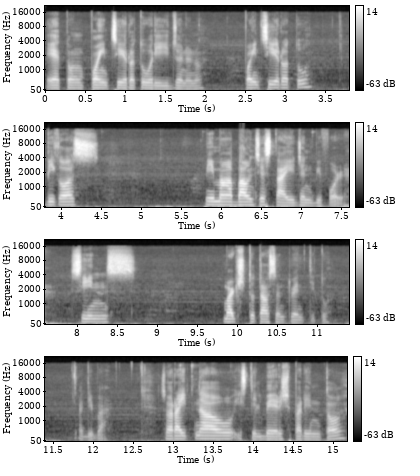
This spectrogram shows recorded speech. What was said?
etong 0.02 region ano? 0.02 because may mga bounces tayo dyan before since March 2022 ah, diba so right now still bearish pa rin to.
